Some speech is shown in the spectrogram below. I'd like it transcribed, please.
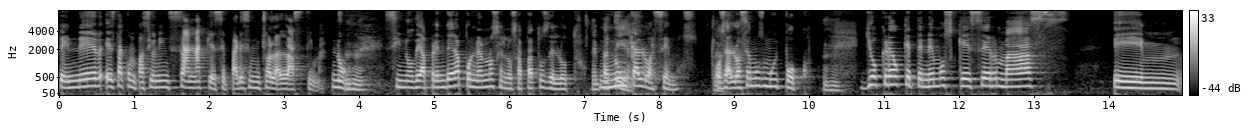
tener esta compasión insana que se parece mucho a la lástima, no, sino de aprender a ponernos en los zapatos del otro. Nunca lo hacemos. O sea, lo hacemos muy poco. Yo creo que tenemos que ser más... Em,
